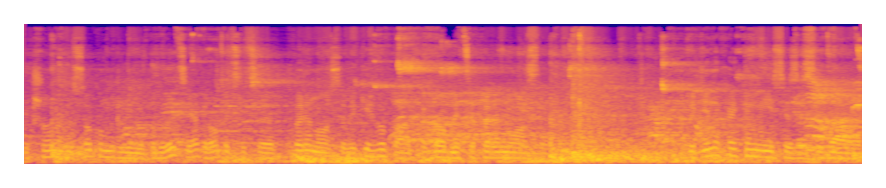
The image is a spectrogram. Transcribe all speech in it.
Якщо на високому рівні подивитися, як робиться це переноси, в яких випадках робляться переноси. Тоді нехай комісія засідає,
